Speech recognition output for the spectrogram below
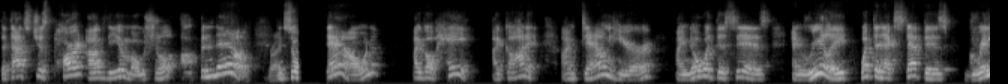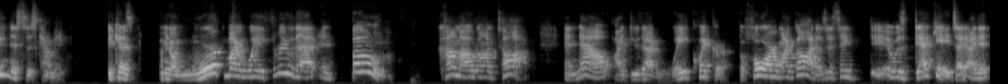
that that's just part of the emotional up and down. Right. and so down i go hey i got it. I'm down here. I know what this is. And really, what the next step is, greatness is coming. Because I'm going to work my way through that and boom, come out on top. And now I do that way quicker. Before, my God, as I say, it was decades. I, I did.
